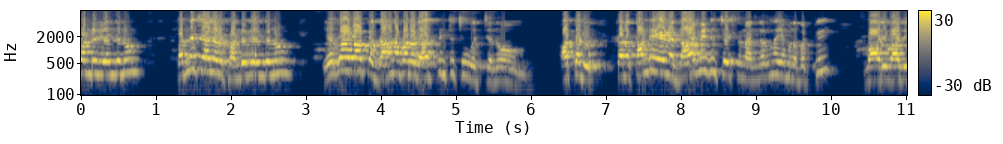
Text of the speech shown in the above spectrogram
పండుగ ఎందును? పర్ణశాలల పండుగ ఎందును? యెహోవాకు దహన బలలు అర్పించుచూ వచ్చెను. అతడు తన తండ్రి అయిన దావీదు చేసిన నిర్ణయమును బట్టి వారి వారి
